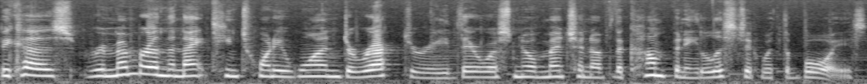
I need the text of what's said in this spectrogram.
Because remember in the 1921 directory, there was no mention of the company listed with the boys.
